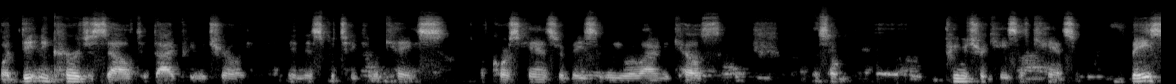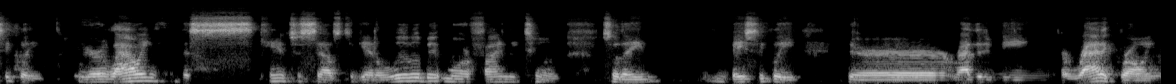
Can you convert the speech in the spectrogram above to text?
but didn't encourage the cell to die prematurely in this particular case. Of course, cancer basically you're allowing the kill so premature case of cancer. Basically, we're allowing the cancer cells to get a little bit more finely tuned. So they basically they're rather than being erratic growing,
